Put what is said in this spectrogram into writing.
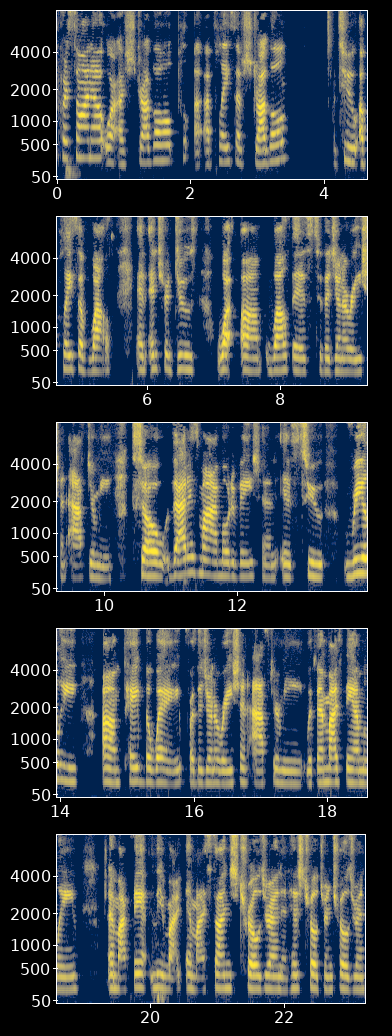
persona or a struggle a place of struggle to a place of wealth and introduce what um, wealth is to the generation after me. So that is my motivation is to really um, pave the way for the generation after me within my family and my family my and my son's children and his children children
